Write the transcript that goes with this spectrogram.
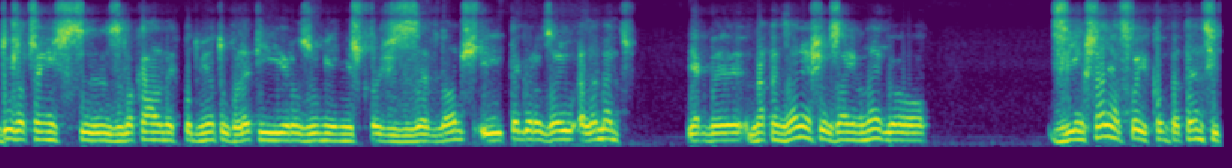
Duża część z, z lokalnych podmiotów lepiej je rozumie niż ktoś z zewnątrz i tego rodzaju element jakby napędzania się wzajemnego, zwiększania swoich kompetencji,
